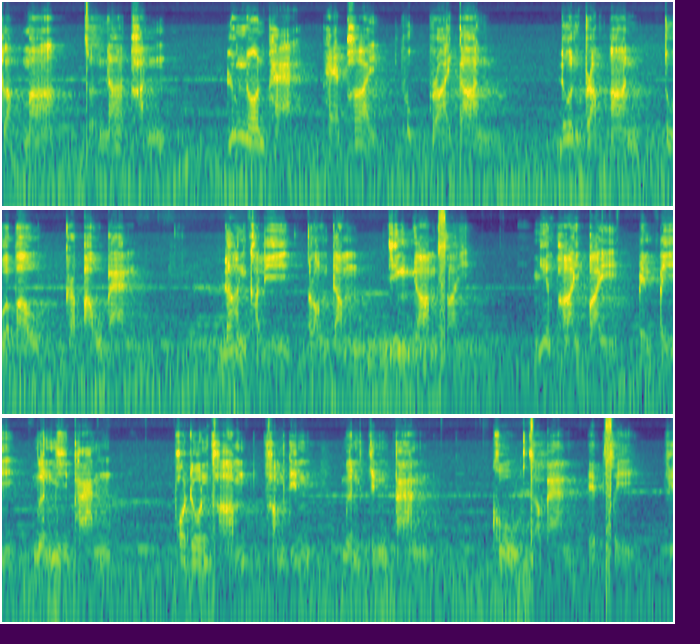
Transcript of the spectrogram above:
กลับมาจนหน้าขัน ลุงนอนแผ่แผ่พ่ายทุกรายการ โดนปรับอ่านตัวเบากระเป๋าแบน ด้านคดีกล่องดำยิ่งงามไส้ เงียบหายไปเป็นปีเหมือนมีแผน พอโดนถามทำดิ้นเหมือนกินแตนขู่จะแบนเอฟซีที่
